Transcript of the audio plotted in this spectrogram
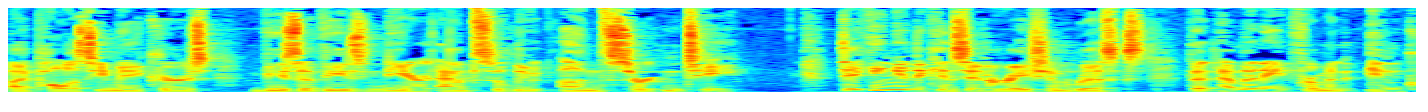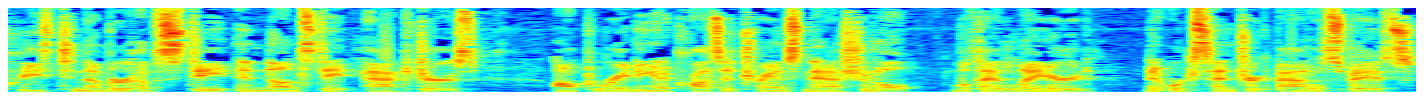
by policymakers vis a vis near absolute uncertainty taking into consideration risks that emanate from an increased number of state and non state actors operating across a transnational, multi layered, network centric battle space.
